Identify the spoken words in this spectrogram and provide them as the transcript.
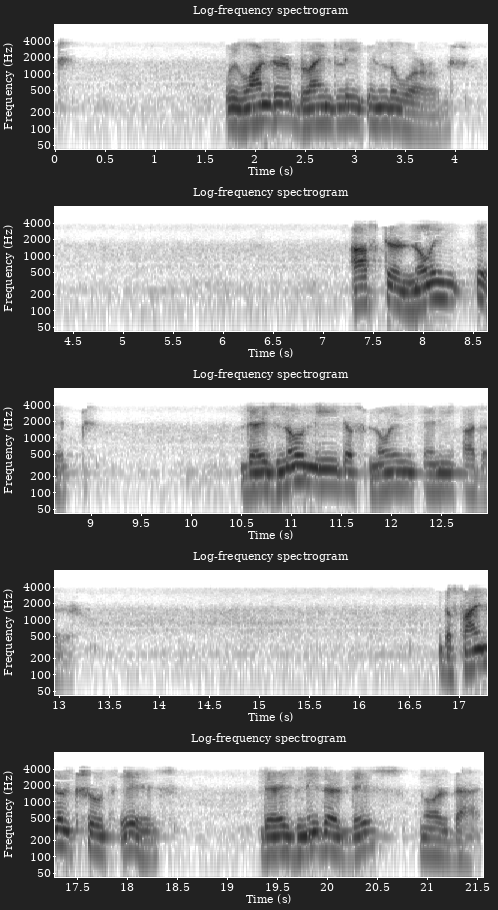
we wander blindly in the world. After knowing it, there is no need of knowing any other. The final truth is there is neither this nor that.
